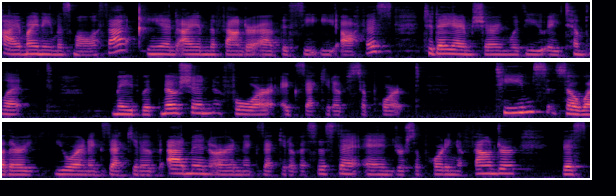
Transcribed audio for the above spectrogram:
Hi, my name is Melissa, and I am the founder of the CEOffice. Today I'm sharing with you a template made with Notion for executive support teams. So, whether you're an executive admin or an executive assistant and you're supporting a founder, this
